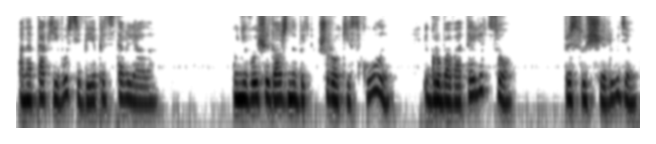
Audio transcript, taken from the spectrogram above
она так его себе и представляла. У него еще должны быть широкие скулы и грубоватое лицо, присущее людям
